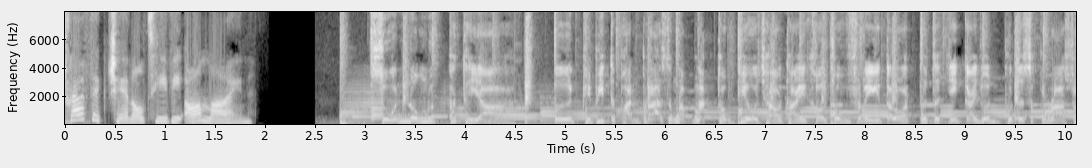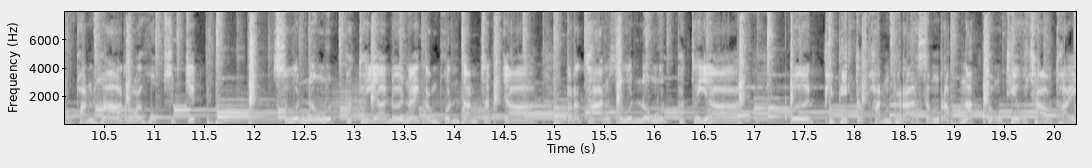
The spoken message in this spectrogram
Traffic Channel TV Online สวนนงนุษพัทยา เปิดพิพิธภัณฑ์พระสำหรับนักท่องเที่ยวชาวไทยเข้าชมฟรีตลอดพฤศจิกายนพุทธศักราช 2567 สวนนงนุษพัทยาโดยนายกำพลจันทร์สัจจา ประธานสวนนงนุษพัทยา เปิดพิพิธภัณฑ์พระสำหรับนักท่องเที่ยวชาวไทย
